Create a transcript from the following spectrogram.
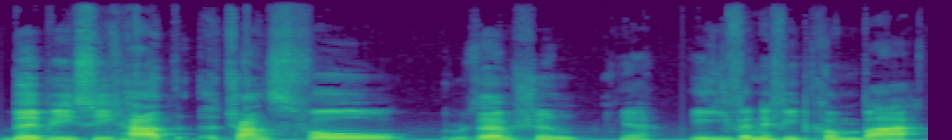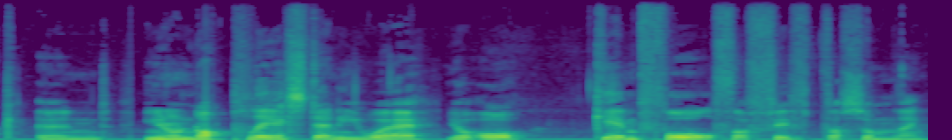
maybe he had a chance for redemption. Yeah. Even if he'd come back and you know not placed anywhere, you or came fourth or fifth or something,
